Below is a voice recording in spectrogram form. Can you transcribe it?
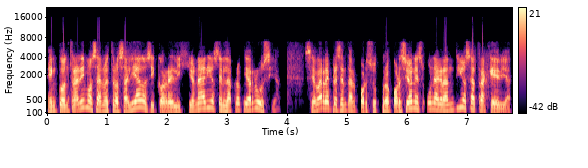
Encontraremos a nuestros aliados y correligionarios en la propia Rusia. Se va a representar por sus proporciones una grandiosa tragedia,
